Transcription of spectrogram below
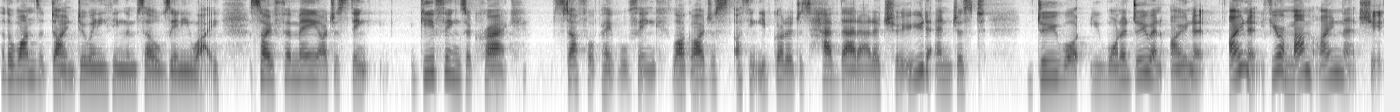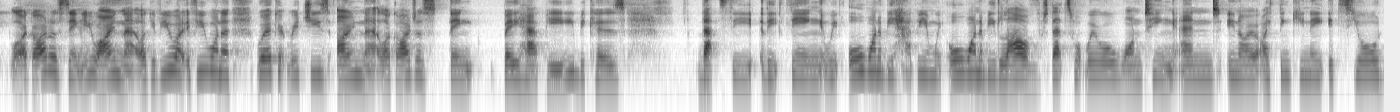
are the ones that don't do anything themselves anyway. So for me, I just think give things a crack stuff what people think. Like I just I think you've got to just have that attitude and just do what you want to do and own it. Own it. If you're a mum, own that shit. Like I just think you own that. Like if you if you want to work at Ritchies, own that. Like I just think be happy because that's the the thing we all want to be happy and we all want to be loved that's what we're all wanting and you know i think you need it's your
